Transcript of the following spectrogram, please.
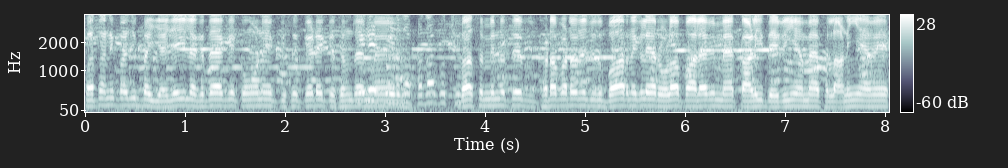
ਪਤਾ ਨਹੀਂ ਭਾਜੀ ਭਈਆ ਜਿਹਾ ਹੀ ਲੱਗਦਾ ਹੈ ਕਿ ਕੌਣ ਹੈ ਕਿਸੇ ਕਿਹੜੇ ਕਿਸਮ ਦਾ ਕਿਹੜੇ ਪਿੰਡ ਦਾ ਪਤਾ ਕੁਛ? ਬਸ ਮੈਨੂੰ ਤੇ ਫਟਾਫਟ ਉਹਨੇ ਜਦੋਂ ਬਾਹਰ ਨਿਕਲਿਆ ਰੋਲਾ ਪਾ ਲਿਆ ਵੀ ਮੈਂ ਕਾਲੀ ਦੇਵੀ ਆ ਮੈਂ ਫਲਾਣੀ ਐਵੇਂ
